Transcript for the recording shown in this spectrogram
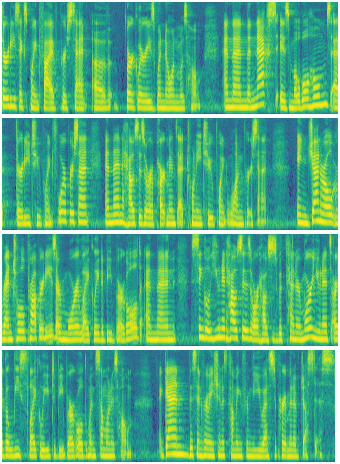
36.5% of burglaries when no one was home. And then the next is mobile homes at 32.4%, and then houses or apartments at 22.1%. In general, rental properties are more likely to be burgled, and then single unit houses or houses with 10 or more units are the least likely to be burgled when someone is home. Again, this information is coming from the US Department of Justice.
